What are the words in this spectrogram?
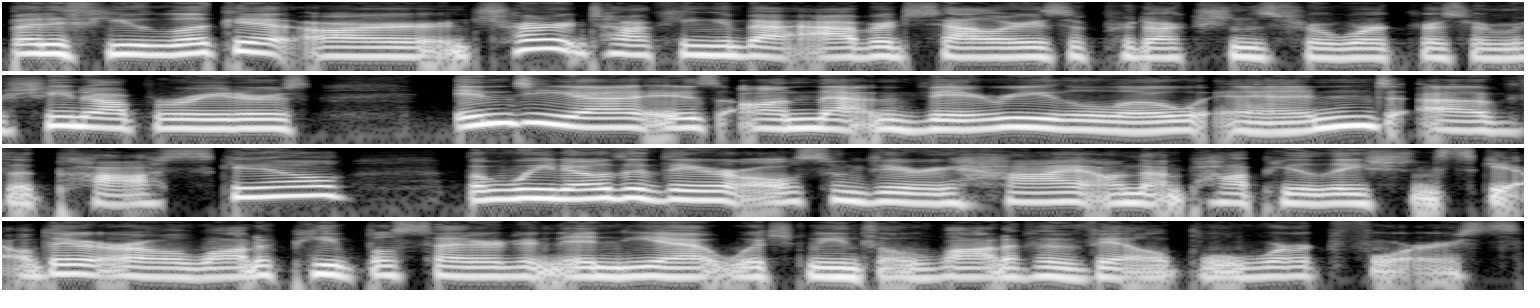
But if you look at our chart talking about average salaries of productions for workers or machine operators, India is on that very low end of the cost scale. But we know that they are also very high on that population scale. There are a lot of people centered in India, which means a lot of available workforce.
